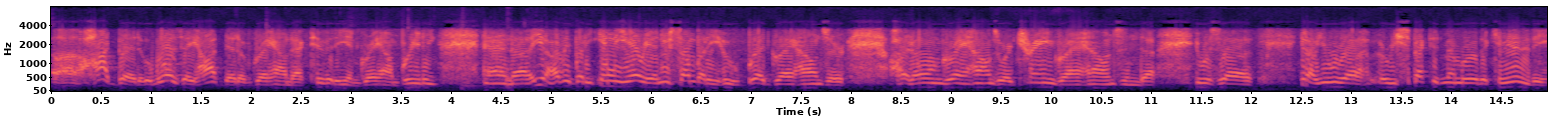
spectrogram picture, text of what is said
uh, hotbed. It was a hotbed of greyhound activity and greyhound breeding, and uh, you know everybody in the area knew somebody who bred greyhounds or had owned greyhounds or had trained greyhounds, and uh, it was uh, you know you were a, a respected member of the community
